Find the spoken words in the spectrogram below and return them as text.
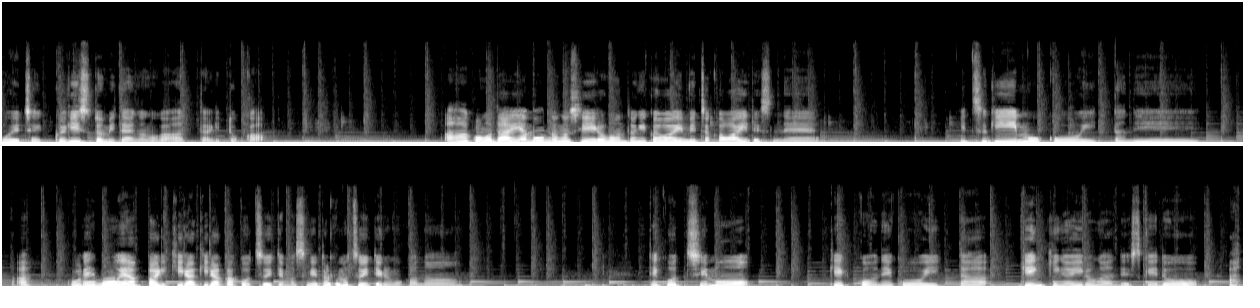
こういうチェックリストみたいなのがあったりとか。ああこのダイヤモンドのシール本当に可愛いいめっちゃ可愛いですね。で次もこういったね。あこれもやっぱりキラキラ加工ついてますね。どれもついてるのかな。でこっちも結構ねこういった元気な色なんですけどあ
